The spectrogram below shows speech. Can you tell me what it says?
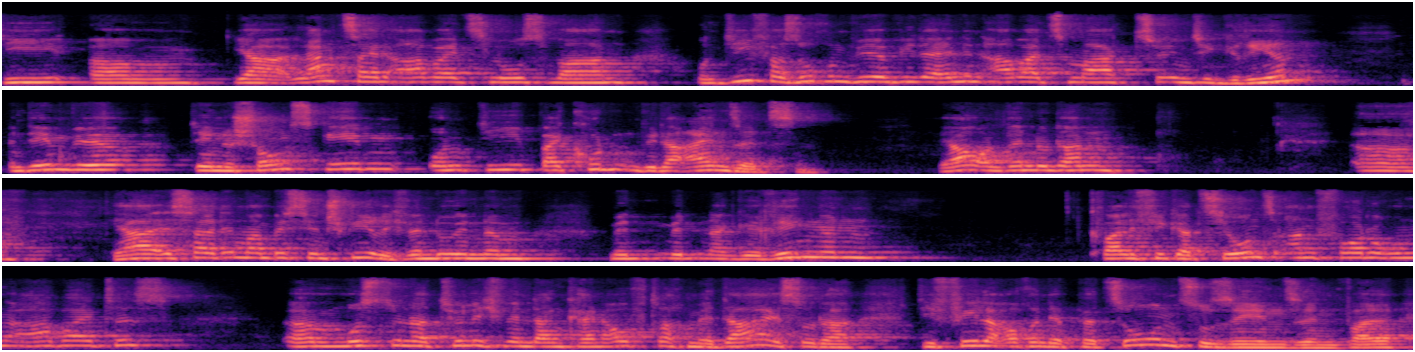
die ähm, ja langzeitarbeitslos waren und die versuchen wir wieder in den Arbeitsmarkt zu integrieren, indem wir denen eine Chance geben und die bei Kunden wieder einsetzen. Ja, und wenn du dann äh, ja, ist halt immer ein bisschen schwierig. Wenn du in einem, mit, mit einer geringen Qualifikationsanforderung arbeitest, ähm, musst du natürlich, wenn dann kein Auftrag mehr da ist oder die Fehler auch in der Person zu sehen sind, weil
